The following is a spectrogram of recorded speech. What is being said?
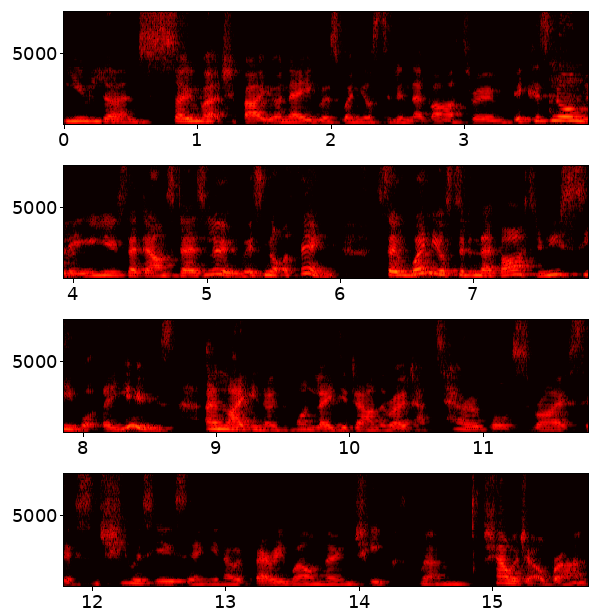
You learn so much about your neighbours when you're stood in their bathroom because normally you use their downstairs loo. It's not a thing. So when you're stood in their bathroom, you see what they use. And like, you know, the one lady down the road had terrible psoriasis and she was using, you know, a very well known cheap um, shower gel brand.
